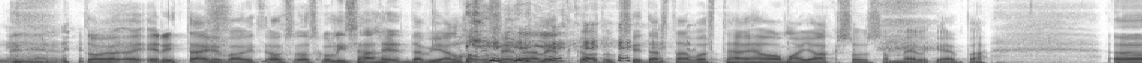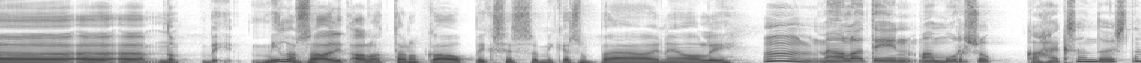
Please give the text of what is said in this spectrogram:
niin, Toi on erittäin hyvä. Olis- Olisiko lisää lentäviä lauseita ja letkautuksia? Tästä voisi tehdä ihan oma jaksonsa melkeinpä. Öö, öö, öö, no, mi- milloin sä olit aloittanut kauppiksessa? Mikä sun pääaine oli? mm, mä aloitin, mä oon mursu 18.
